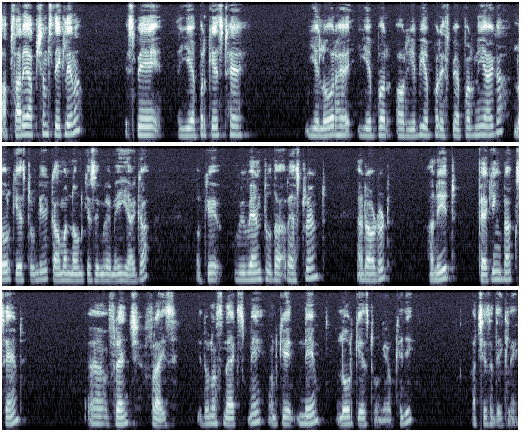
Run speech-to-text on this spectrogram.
आप सारे ऑप्शंस देख लेना। इसमें ये अपर केस्ट है, ये लोअर है, ये अपर और ये भी अपर इसमें अपर नहीं आएगा। लोअर केस्ट होंगे ये कॉमन नाउन के सिमरे में ही आएगा। Okay we went to the restaurant and ordered honeyed Peking ducks and French fries ये दोनों स्नैक्स में उनके नेम लोअर केस्ट होंगे ओके जी? अच्छे से देख लें।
